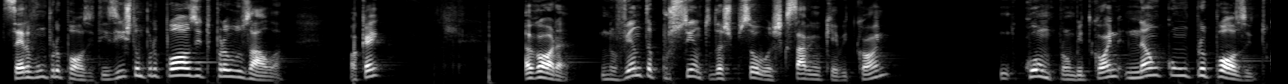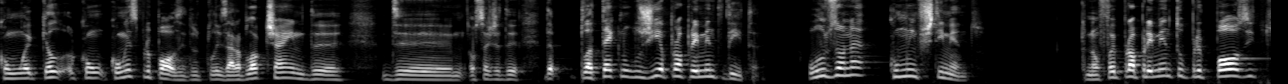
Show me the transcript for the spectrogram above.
serve um propósito. Existe um propósito para usá-la. Ok? Agora, 90% das pessoas que sabem o que é Bitcoin compram Bitcoin não com um propósito, com, aquele, com, com esse propósito de utilizar a blockchain, de, de, ou seja, de, de pela tecnologia propriamente dita. Usam-na como investimento, que não foi propriamente o propósito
